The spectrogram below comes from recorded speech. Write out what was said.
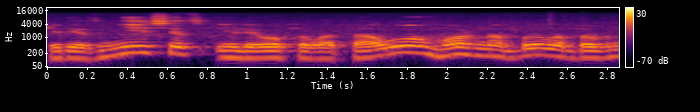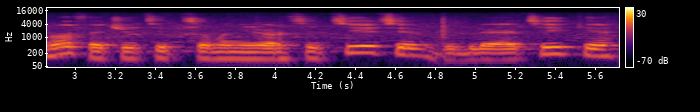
Через месяц или около того можно было бы вновь очутиться в университете, в библиотеке,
